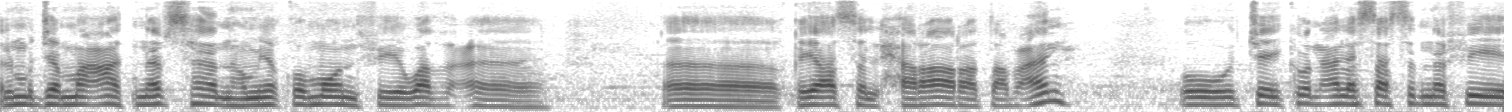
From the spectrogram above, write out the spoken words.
المجمعات نفسها أنهم يقومون في وضع آه، آه، قياس الحرارة طبعا. ويكون على أساس أنه في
